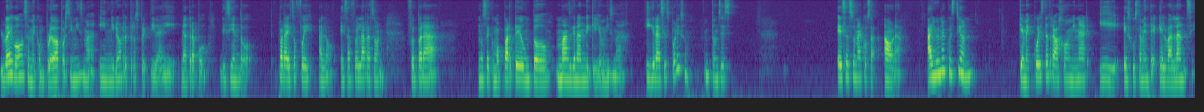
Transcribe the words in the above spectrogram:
luego se me comprueba por sí misma y miro en retrospectiva y me atrapo diciendo, para eso fue, algo, esa fue la razón, fue para no sé, como parte de un todo más grande que yo misma. Y gracias por eso. Entonces, esa es una cosa. Ahora, hay una cuestión que me cuesta trabajo dominar y es justamente el balance.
